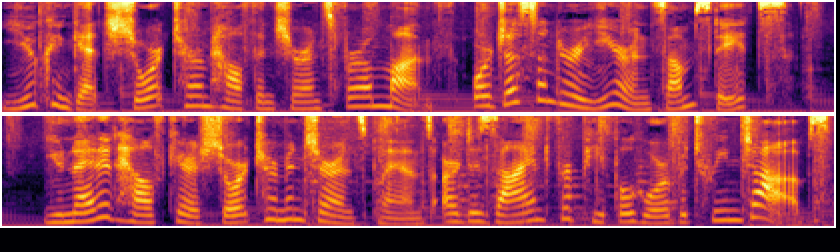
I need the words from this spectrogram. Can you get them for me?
you can get short-term health insurance for a month or just under a year in some states. United Healthcare short term insurance plans are designed for people who are between jobs,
